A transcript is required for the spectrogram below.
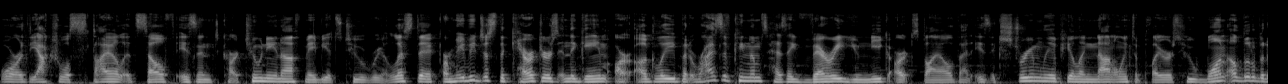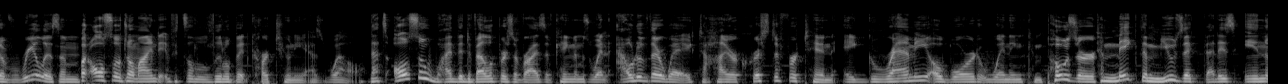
or the actual style itself isn't cartoony enough maybe it's too realistic or maybe just the characters in the game are ugly but rise of kingdoms has a very unique art style that is extremely appealing not only to players who want a little bit of realism but also don't mind if it's a little bit cartoony as well. That's also why the developers of rise of kingdoms went out of their way to hire Christopher Tin a Grammy award winning composer to make the music that is in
